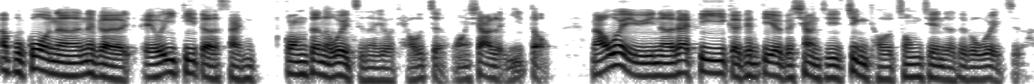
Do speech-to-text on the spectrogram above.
那不过呢，那个 LED 的闪光灯的位置呢有调整，往下了移动，然后位于呢在第一个跟第二个相机镜头中间的这个位置啊。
